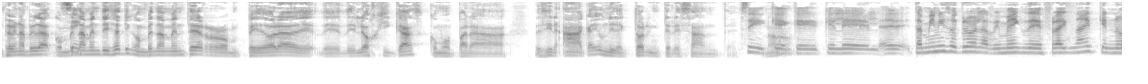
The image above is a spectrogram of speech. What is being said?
Pero una película completamente idiota y completamente rompedora de, de- de lógicas, como para decir, ah, acá hay un director interesante. Sí, ¿no? que, que, que le, le- también hizo creo la remake de Fright Night, que no,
